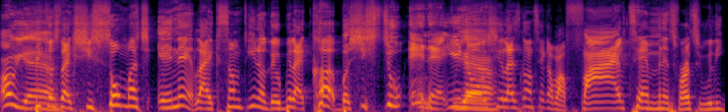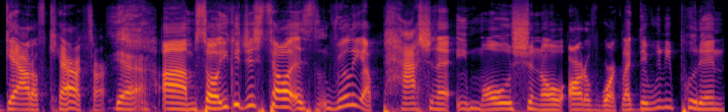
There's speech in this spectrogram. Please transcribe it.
Oh, yeah. because like she's so much in it. Like some, you know, they'll be like cut, but she's still in it. You Yeah. know, she like it's gonna take about five, ten minutes for her to really get out of character. Yeah. Um, so you could just tell it's really a passionate, emotional art of work. Like they really put in,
